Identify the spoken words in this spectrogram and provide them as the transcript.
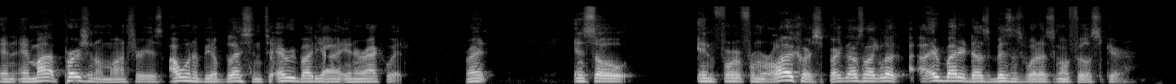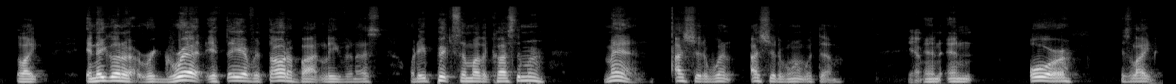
And and my personal mantra is I want to be a blessing to everybody I interact with, right? And so, and for from a ReliaQuest perspective, I was like, look, everybody does business with us gonna feel secure. Like and they're gonna regret if they ever thought about leaving us or they pick some other customer. Man, I should have went. I should have went with them. Yeah. And and or it's like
